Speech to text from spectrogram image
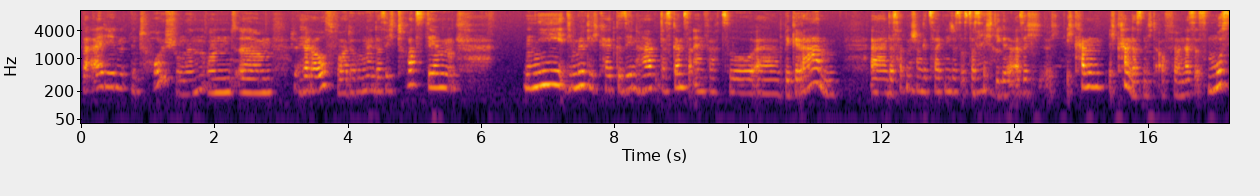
bei all den Enttäuschungen und ähm, Herausforderungen, dass ich trotzdem nie die Möglichkeit gesehen habe, das Ganze einfach zu äh, begraben äh, das hat mir schon gezeigt, nee, das ist das ja, Richtige. Also ich, ich, ich, kann, ich kann das nicht aufhören. Das, es, muss,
